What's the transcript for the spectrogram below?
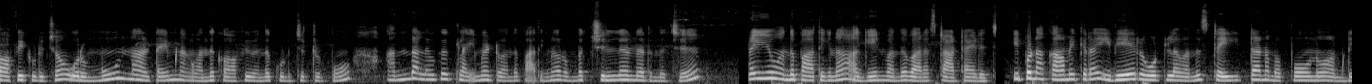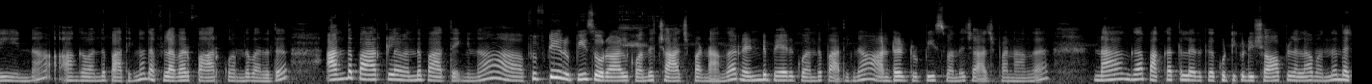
காஃபி குடித்தோம் ஒரு மூணு நாலு டைம் நாங்கள் வந்து காஃபி வந்து குடிச்சிட்ருப்போம் அந்த அளவுக்கு கிளைமேட் வந்து பார்த்திங்கன்னா ரொம்ப சில்லுன்னு இருந்துச்சு. மழையும் வந்து பார்த்திங்கன்னா அகெயின் வந்து வர ஸ்டார்ட் ஆகிடுச்சு இப்போ நான் காமிக்கிற இதே ரோட்டில் வந்து ஸ்ட்ரெயிட்டாக நம்ம போனோம் அப்படின்னா அங்கே வந்து பார்த்திங்கன்னா அந்த ஃப்ளவர் பார்க் வந்து வருது. அந்த பார்க்கில் வந்து பார்த்திங்கன்னா ஃபிஃப்டி ருபீஸ் ஒரு ஆளுக்கு வந்து சார்ஜ் பண்ணாங்க. ரெண்டு பேருக்கு வந்து பார்த்திங்கன்னா ஹண்ட்ரட் ருபீஸ் வந்து சார்ஜ் பண்ணாங்க. நாங்கள் பக்கத்தில் இருக்க குட்டி குட்டி ஷாப்லலாம் வந்து அந்த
